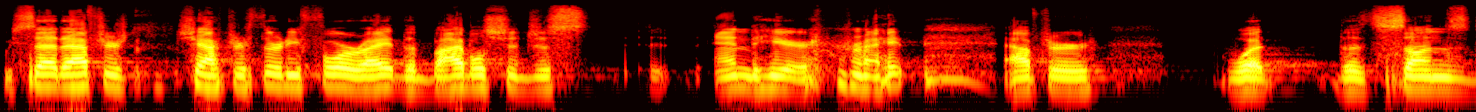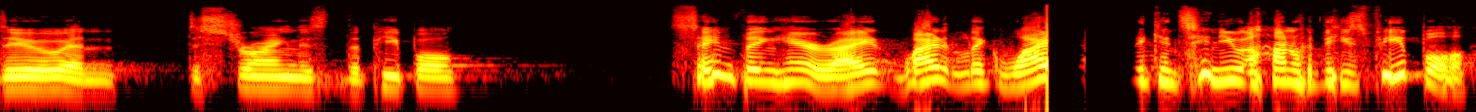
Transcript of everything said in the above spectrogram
We said after chapter 34, right? The Bible should just end here, right? After what the sons do and destroying the people. Same thing here, right? Why, like, why continue on with these people?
